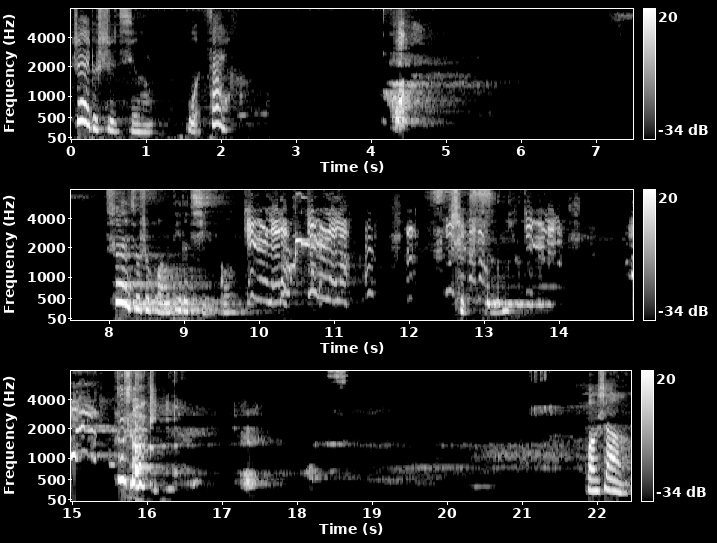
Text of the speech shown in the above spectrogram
这个事情我在行。就是皇帝的寝宫。这人来了！这人来了！这个死鸟！住手！皇上，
